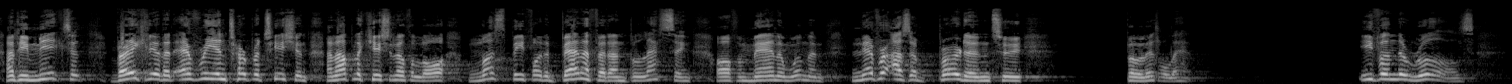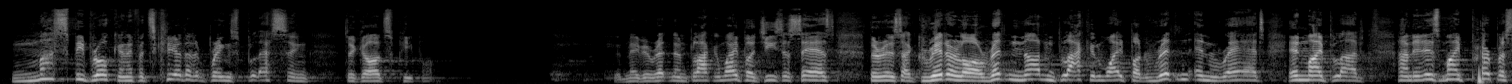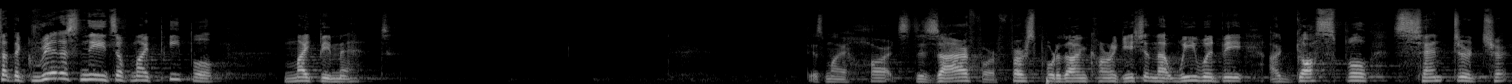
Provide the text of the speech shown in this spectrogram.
And he makes it very clear that every interpretation and application of the law must be for the benefit and blessing of men and women, never as a burden to belittle them. Even the rules must be broken if it's clear that it brings blessing to God's people. It may be written in black and white, but Jesus says there is a greater law written not in black and white, but written in red in my blood. And it is my purpose that the greatest needs of my people might be met. It is my heart's desire for First Portadown congregation that we would be a gospel centered church.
